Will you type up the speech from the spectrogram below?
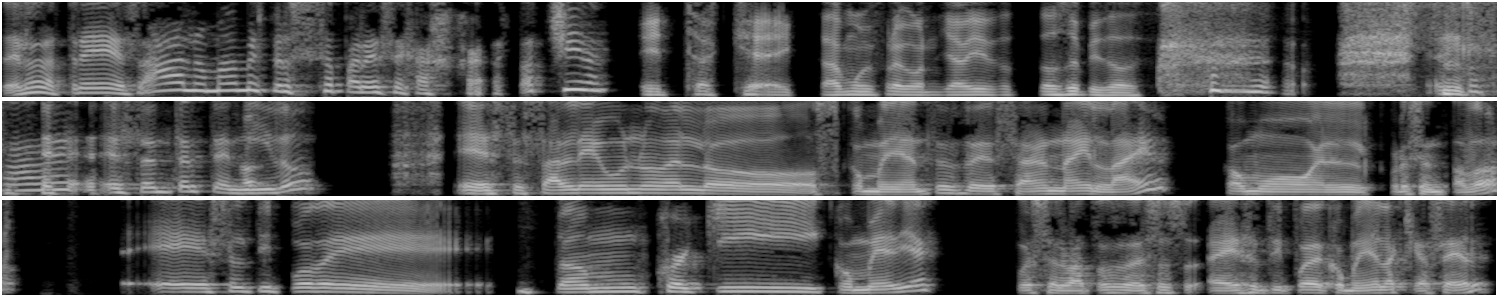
era la 3. Ah, no mames, pero sí se parece. Jajaja. Está chida. It's a cake. Está muy fregón. Ya vi dos episodios. Esto sabe, está entretenido. Este sale uno de los comediantes de Saturday Night Live como el presentador. Es el tipo de dumb, quirky comedia. Pues el vato esos, ese tipo de comedia la que hace él.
